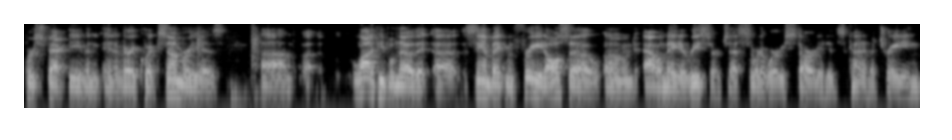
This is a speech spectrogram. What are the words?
perspective and, and a very quick summary is um, a lot of people know that uh, Sam Bankman Fried also owned Alameda Research. That's sort of where he started. It's kind of a trading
